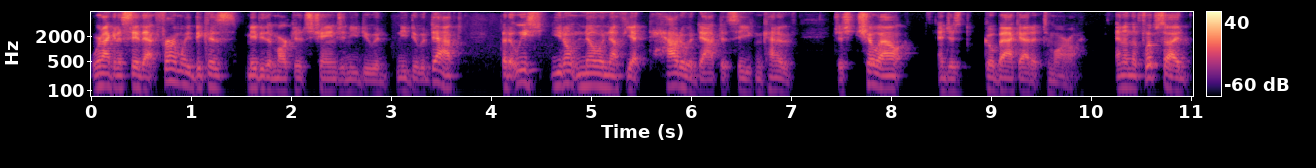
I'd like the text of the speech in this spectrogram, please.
we're not going to say that firmly because maybe the market's changed and you do need to adapt, but at least you don't know enough yet how to adapt it. So you can kind of just chill out and just go back at it tomorrow. And on the flip side,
